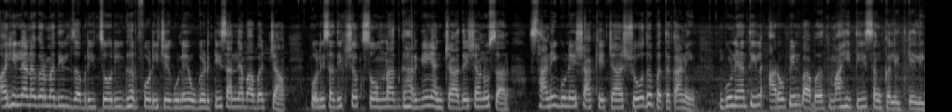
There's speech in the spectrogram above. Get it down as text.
अहिल्यानगरमधील जबरी चोरी घरफोडीचे गुन्हे उघडकीस आणण्याबाबतच्या पोलीस अधीक्षक सोमनाथ घारगे यांच्या आदेशानुसार स्थानिक गुन्हे शाखेच्या शोध पथकाने गुन्ह्यातील आरोपींबाबत माहिती संकलित केली.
